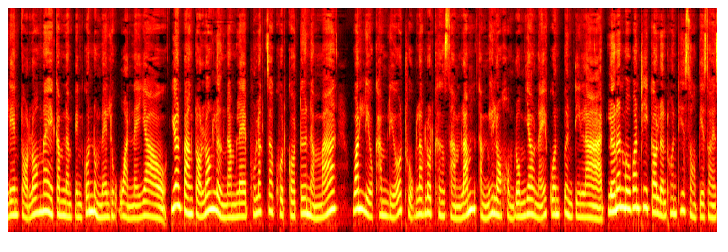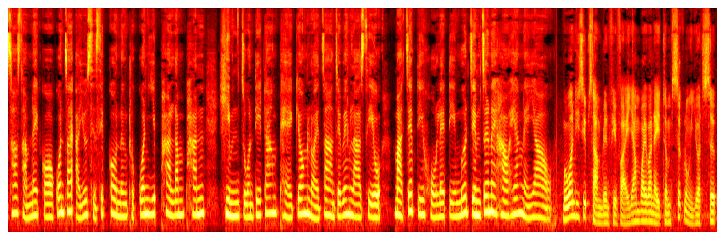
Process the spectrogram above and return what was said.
เลนต่อล่องในกำนำเป็นก้นหนุ่มในลูกหวันในยาวย้อนปางต่อล่องเหลืองนำแลผู้ลักเจ้าโคดกอเตอร์นำมาวันเหลียวคำเหลียวถูกลักรถเครื่องสามล้ำอ่ำมีลองห่มลมเย่าไหนกวนปืนตีลาดเหลือนั้นเมื่อวันที่เกาเหลือนทนที่สองปีซอยเศร้าสามในกอกวนใจอายุสี่สิบกอหนึ่งถูกกวนยิบผ่านลำพันหิมจวนตีตั้งแผก้องลอยจานเจเว้งลาซิวมาเจ็บตีโหและตีมืดเจมเจอในฮาวแห้งในยาว เมื่อวันที่13เดือนฝีฝ่ายยามไว้วันในจมซึกลงยอดซึก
